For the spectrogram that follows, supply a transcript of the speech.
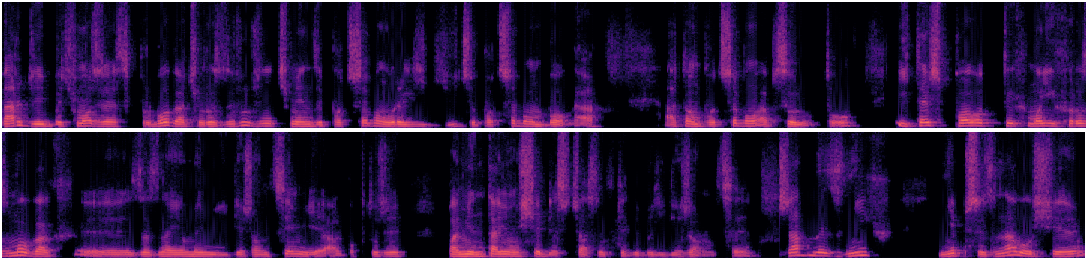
bardziej być może spróbować rozróżnić między potrzebą religii czy potrzebą Boga, a tą potrzebą absolutu. I też po tych moich rozmowach ze znajomymi wierzącymi albo którzy pamiętają siebie z czasów, kiedy byli wierzący, żadne z nich nie przyznało się,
